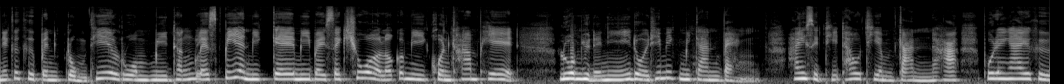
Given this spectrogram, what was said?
เนี่ยก็คือเป็นกลุ่มที่รวมมีทั้งเลสเบี้ยน มีเกย์ มีไบเซ็กชวล แล้วก็มีคนข้ามเพศ รวมอยู่ในนี้โดยที่ไม่มีการแบ่งให้สิทธิเท่าเทียมกันนะคะ พูดง่ายๆก็คือ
